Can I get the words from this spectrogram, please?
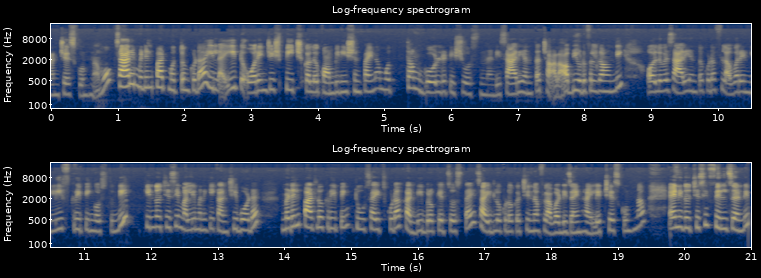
run చేసుకుంటున్నాము. శారీ మిడిల్ పార్ట్ మొత్తం కూడా ఈ light orangish peach colour combination పైన మొత్తం మొత్తం గోల్డ్ టిష్యూ వస్తుందండి. శారీ అంతా చాలా బ్యూటిఫుల్గా ఉంది. ఆల్ ఓవర్ శారీ అంతా కూడా ఫ్లవర్ అండ్ లీఫ్ క్రీపింగ్ వస్తుంది. కింద వచ్చేసి మళ్ళీ మనకి కంచి బోర్డర్. మిడిల్ పార్ట్లో క్రీపింగ్ టూ సైడ్స్ కూడా కడ్డీ బ్రొకెట్స్ వస్తాయి. సైడ్లో కూడా ఒక చిన్న ఫ్లవర్ డిజైన్ హైలైట్ చేసుకుంటున్నాం. అండ్ ఇది వచ్చేసి ఫిల్స్ అండి.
